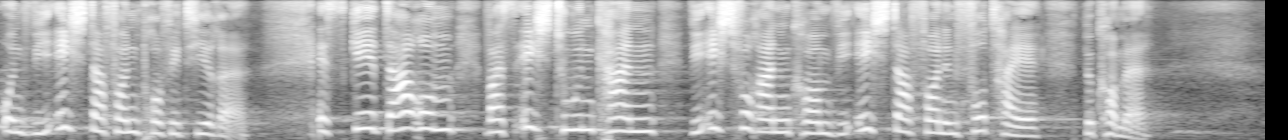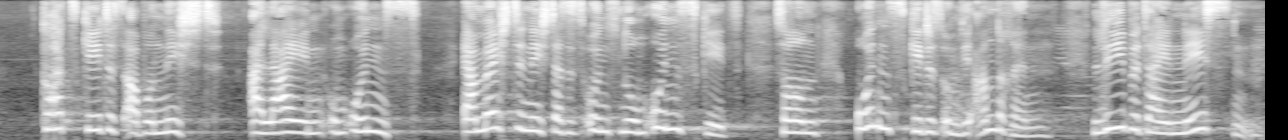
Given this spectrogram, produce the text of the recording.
und wie ich davon profitiere. Es geht darum, was ich tun kann, wie ich vorankomme, wie ich davon einen Vorteil bekomme. Gott geht es aber nicht allein um uns. Er möchte nicht, dass es uns nur um uns geht, sondern uns geht es um die anderen. Liebe deinen Nächsten.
